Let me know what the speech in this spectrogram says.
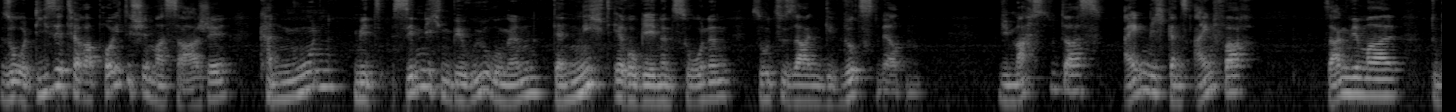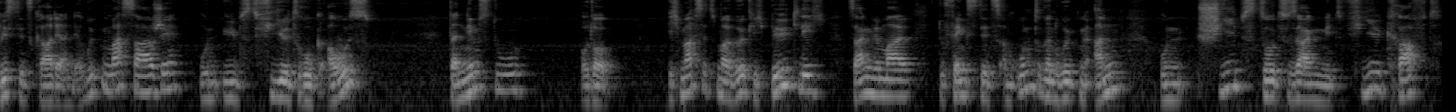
So, diese therapeutische Massage kann nun mit sinnlichen Berührungen der nicht erogenen Zonen sozusagen gewürzt werden. Wie machst du das? Eigentlich ganz einfach. Sagen wir mal, du bist jetzt gerade an der Rückenmassage und übst viel Druck aus. Dann nimmst du, oder ich mache es jetzt mal wirklich bildlich, sagen wir mal, du fängst jetzt am unteren Rücken an und schiebst sozusagen mit viel Kraft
